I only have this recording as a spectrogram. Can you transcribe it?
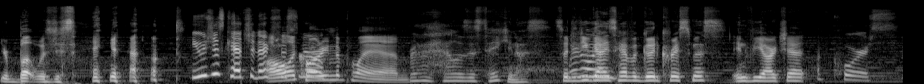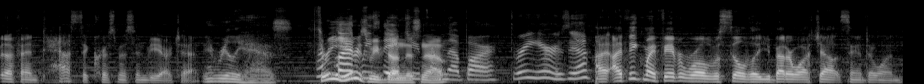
your butt was just hanging out. He was just catching extra All snow. according to plan. Where the hell is this taking us? So, We're did you guys going- have a good Christmas in VRChat? Of course. Been a fantastic Christmas in VRChat. It really has. I'm Three years we we've saved done you this From now. that bar. Three years, yeah. I, I think my favorite world was still the "You Better Watch Out" Santa one.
